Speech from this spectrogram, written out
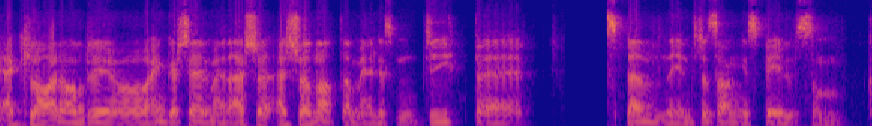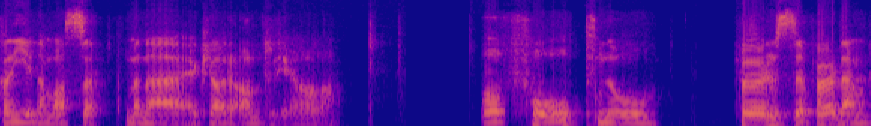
jeg, klarer aldri å engasjere meg i det. Jeg skjønner at de er liksom dype, spennende, interessante spill som kan gi dem masse, men jeg, jeg klarer aldri å, å, få opp noe følelse for dem.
